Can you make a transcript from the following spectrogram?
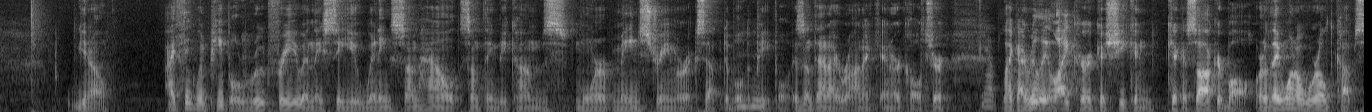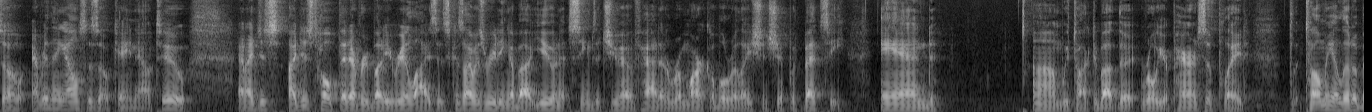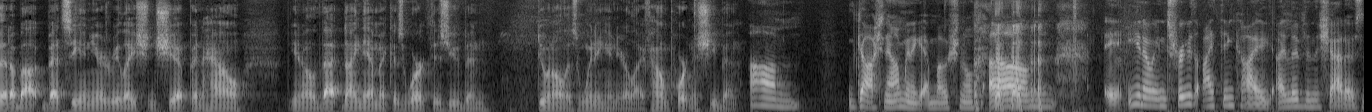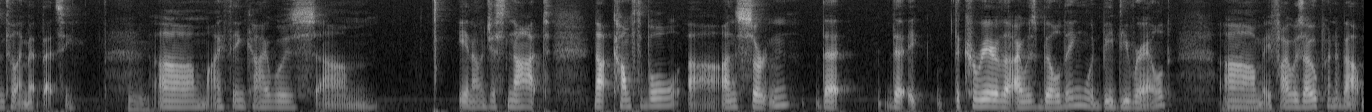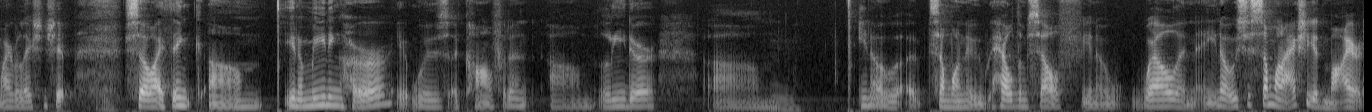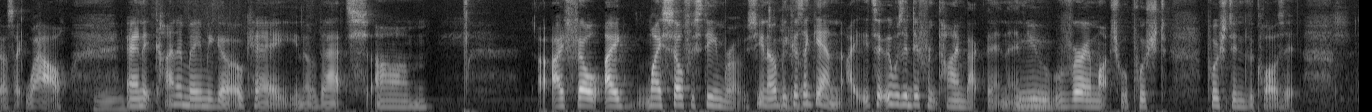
you know, I think when people root for you and they see you winning, somehow something becomes more mainstream or acceptable mm-hmm. to people. Isn't that ironic in our culture? Yep. Like, I really like her because she can kick a soccer ball, or they won a World Cup, so everything else is okay now, too. And I just, I just hope that everybody realizes, because I was reading about you, and it seems that you have had a remarkable relationship with Betsy. And um, we talked about the role your parents have played. Tell me a little bit about Betsy and your relationship and how you know that dynamic has worked as you've been doing all this winning in your life? How important has she been? Um, gosh, now I'm going to get emotional. Um, it, you know, in truth, I think I, I lived in the shadows until I met Betsy. Hmm. Um, I think I was, um, you know, just not not comfortable, uh, uncertain that the the career that I was building would be derailed um, mm. if I was open about my relationship. Mm. So I think, um, you know, meeting her, it was a confident um, leader, um, mm. you know, uh, someone who held themselves, you know, well. And, you know, it was just someone I actually admired. I was like, wow. Mm. And it kind of made me go, okay, you know, that's. Um, I felt I my self esteem rose, you know, because yeah. again, I, it was a different time back then, and you mm. very much were pushed pushed into the closet.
